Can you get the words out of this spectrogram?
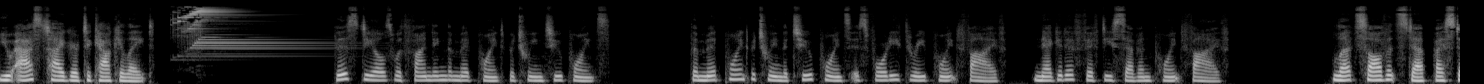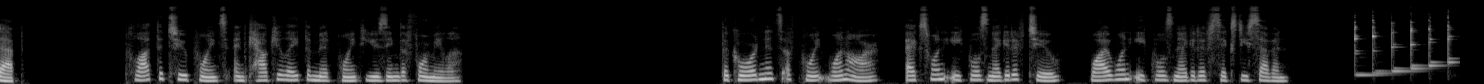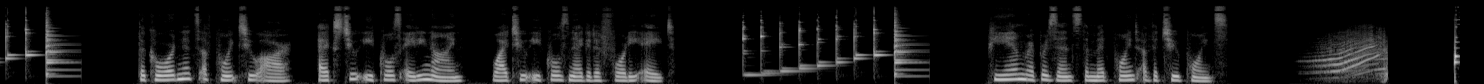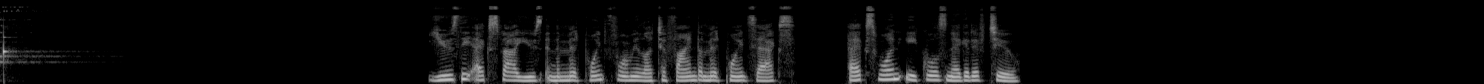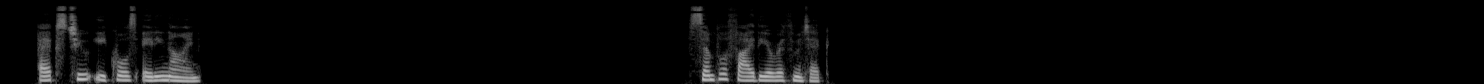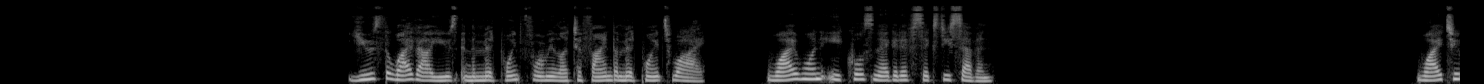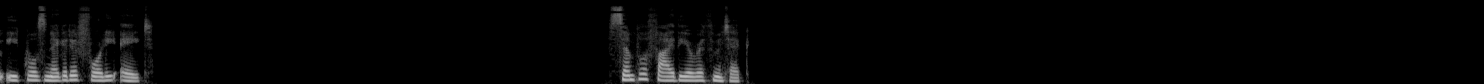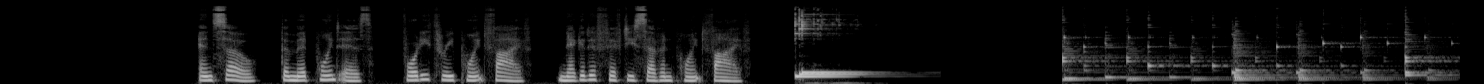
You ask Tiger to calculate. This deals with finding the midpoint between two points. The midpoint between the two points is 43.5, negative 57.5. Let's solve it step by step. Plot the two points and calculate the midpoint using the formula. The coordinates of point 1 are, x1 equals negative 2, y1 equals negative 67. The coordinates of point 2 are, x2 equals 89, y2 equals negative 48. PM represents the midpoint of the two points. Use the x values in the midpoint formula to find the midpoints x. x1 equals negative 2. x2 equals 89. Simplify the arithmetic. Use the y values in the midpoint formula to find the midpoints y. y1 equals negative 67. y2 equals negative 48. Simplify the arithmetic. And so, the midpoint is 43.5, negative 57.5.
